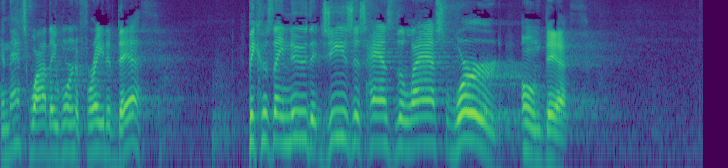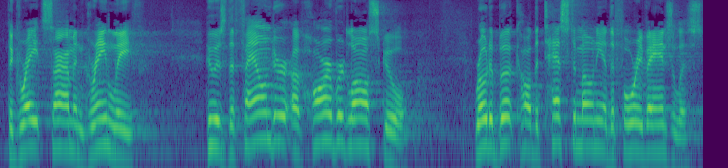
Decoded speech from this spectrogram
And that's why they weren't afraid of death. Because they knew that Jesus has the last word on death. The great Simon Greenleaf, who is the founder of Harvard Law School, wrote a book called The Testimony of the Four Evangelists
